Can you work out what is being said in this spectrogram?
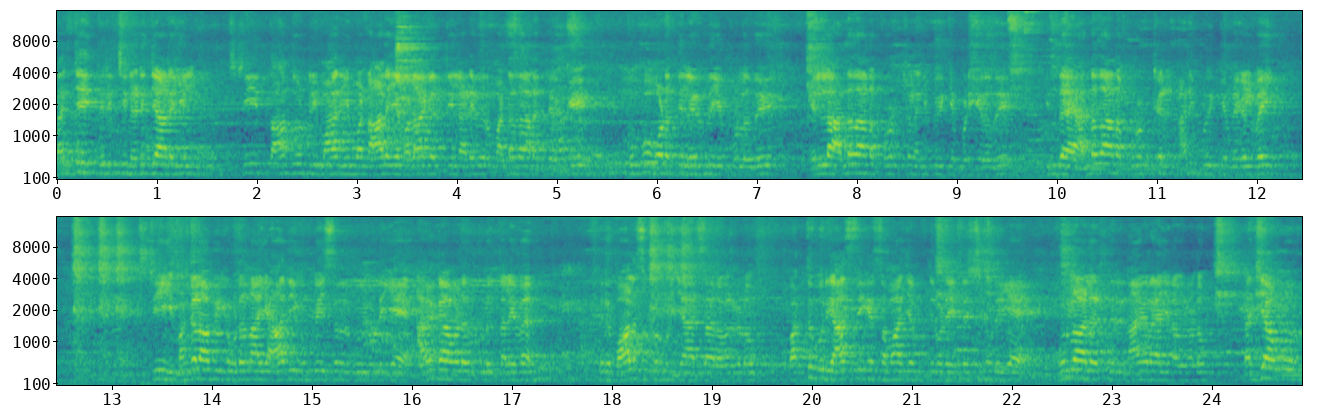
தஞ்சை திருச்சி நெடுஞ்சாலையில் ஸ்ரீ தாந்தோன்றி மாரியம்மன் ஆலய வளாகத்தில் நடைபெறும் அன்னதானத்திற்கு கும்பகோணத்திலிருந்து இப்பொழுது எல்லா அன்னதான பொருட்கள் அனுப்பி வைக்கப்படுகிறது இந்த அன்னதான பொருட்கள் அனுப்பி வைக்கும் நிகழ்வை ஸ்ரீ மங்களாம்பிகை உடனாய் ஆதி கும்பேஸ்வரர் கோயிலுடைய அறங்காவலர் குழு தலைவர் திரு பாலசுப்ரமணியார் சார் அவர்களும் பக்தபுரி ஆஸ்திக சமாஜத்தினுடைய ட்ரஸ்டினுடைய பொருளாளர் திரு நாகராஜன் அவர்களும் தஞ்சாவூர்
